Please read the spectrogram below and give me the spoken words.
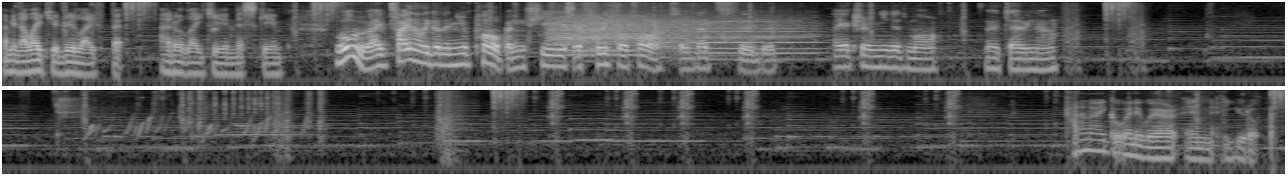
I mean, I like you in real life, but I don't like you in this game. Ooh, I finally got a new pope, and he is a 3 for 4, so that's uh, good. I actually needed more military now. Can I go anywhere in Europe?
